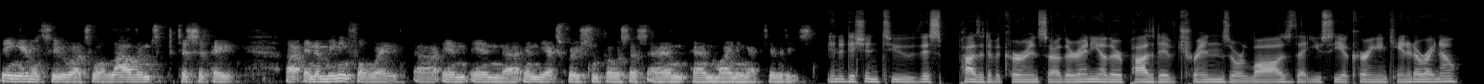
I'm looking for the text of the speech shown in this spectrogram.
being able to uh, to allow them to participate uh, in a meaningful way uh, in in uh, in the exploration process and and mining activities. In addition to this positive occurrence, are there any other positive trends or laws that you see occurring in Canada right now?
